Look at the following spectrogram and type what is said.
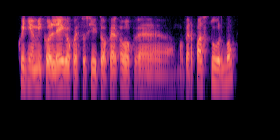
Quindi io mi collego a questo sito per, eh, Overpass Turbo,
